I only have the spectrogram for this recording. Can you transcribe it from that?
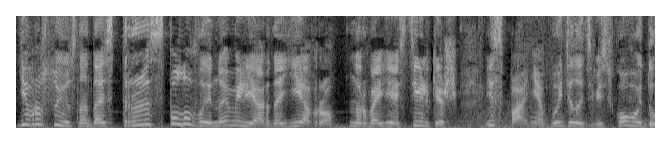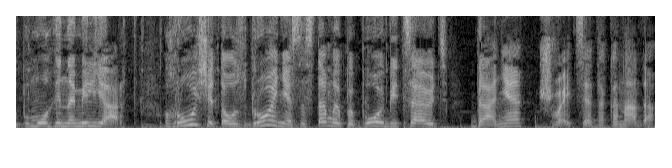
Євросоюз надасть 3,5 мільярда євро. Норвегія стільки ж. Іспанія виділить військової допомоги на мільярд. Гроші та озброєння системи ППО обіцяють Данія, Швеція та Канада.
